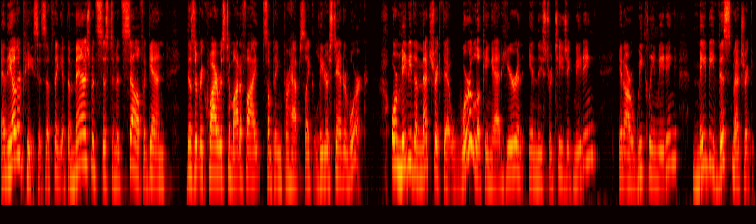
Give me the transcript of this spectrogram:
And the other piece is of thinking if the management system itself, again, does it require us to modify something perhaps like leader standard work? Or maybe the metric that we're looking at here in, in the strategic meeting, in our weekly meeting, maybe this metric,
